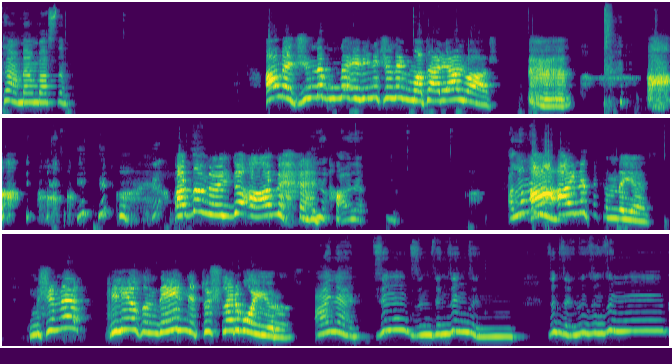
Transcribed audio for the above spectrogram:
Tamam ben bastım. Ahmet şimdi bunda evin içinde bir materyal var. Adam öldü Ahmet. Al- Aa Alamadım. aynı takımdayız. Şimdi biliyorsun değil mi? Tuşları boyuyoruz. Aynen. Zing zing zing zing zing. Zing zing zing zing zing.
